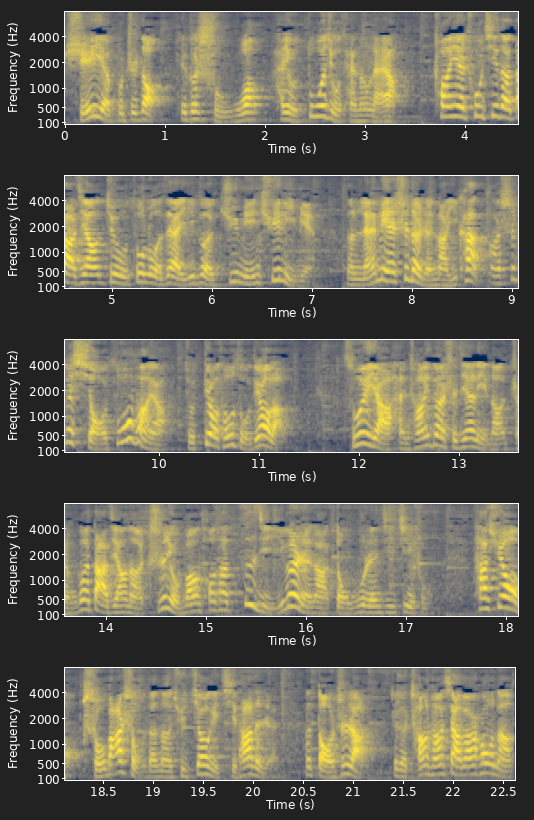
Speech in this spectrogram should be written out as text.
谁也不知道这个曙光还有多久才能来啊。创业初期的大疆就坐落在一个居民区里面。那来面试的人呢，一看啊是个小作坊呀，就掉头走掉了。所以啊，很长一段时间里呢，整个大疆呢，只有汪涛他自己一个人啊懂无人机技术，他需要手把手的呢去教给其他的人，那导致啊，这个常常下班后呢，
